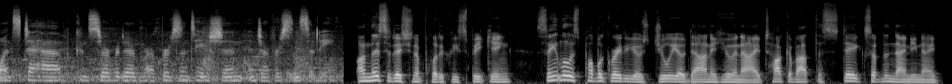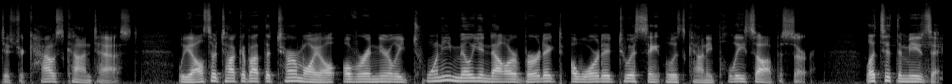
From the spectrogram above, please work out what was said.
wants to have conservative representation in Jefferson City. On this edition of Politically Speaking, St. Louis Public Radio's Julie O'Donohue and I talk about the stakes of the 99th District House contest. We also talk about the turmoil over a nearly $20 million verdict awarded to a St. Louis County police officer. Let's hit the music.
